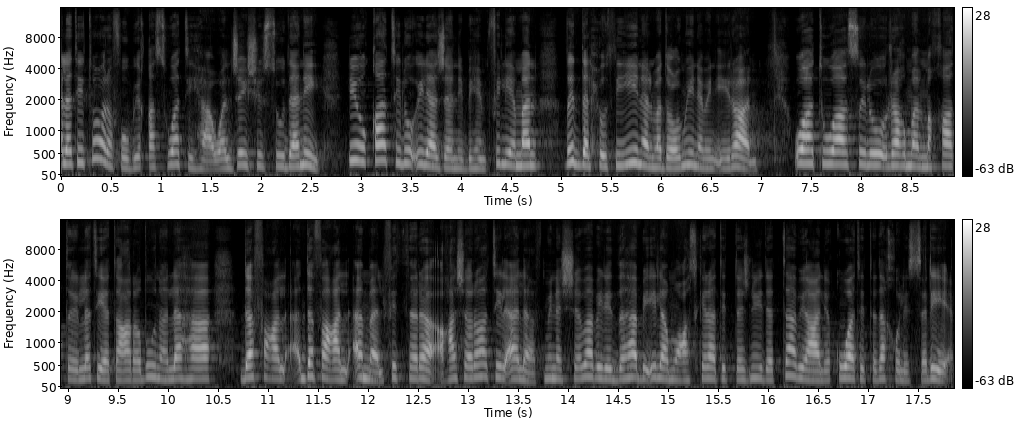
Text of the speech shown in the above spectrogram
التي تعرف بقسوتها والجيش السوداني ليقاتلوا إلى جانبهم في اليمن ضد الحوثيين المدعومين من إيران. وتواصل رغم المخاطر التي يتعرضون لها دفع, دفع الأمل في الثراء عشرات الآلاف من الشباب للذهاب إلى معسكرات التجنيد التابعة لقوات التدخل السريع.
